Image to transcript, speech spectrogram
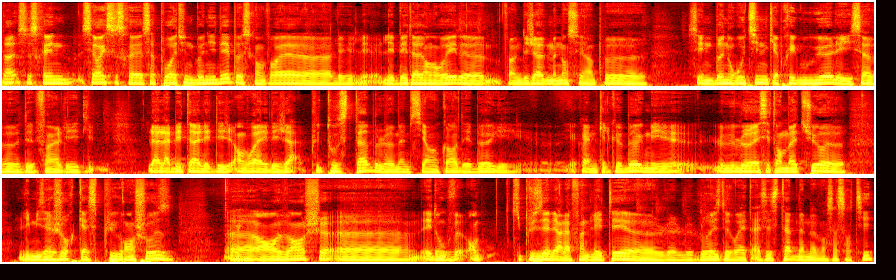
Bah, ce serait une... C'est vrai que ce serait... ça pourrait être une bonne idée parce qu'en vrai, euh, les, les, bêtas d'Android, euh, enfin déjà maintenant c'est un peu. Euh, c'est une bonne routine qu'a pris Google et ils savent. Enfin, les, là la bêta, elle est déjà... en vrai, elle est déjà plutôt stable, même s'il y a encore des bugs et il y a quand même quelques bugs, mais l'OS étant mature, les mises à jour cassent plus grand chose. en revanche, et donc qui plus est vers la fin de l'été, l'OS devrait être assez stable même avant sa sortie.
